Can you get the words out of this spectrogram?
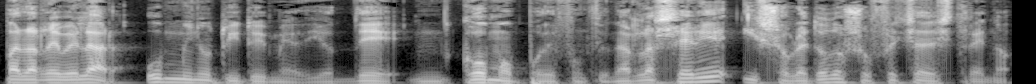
Para revelar un minutito y medio de cómo puede funcionar la serie y sobre todo su fecha de estreno.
